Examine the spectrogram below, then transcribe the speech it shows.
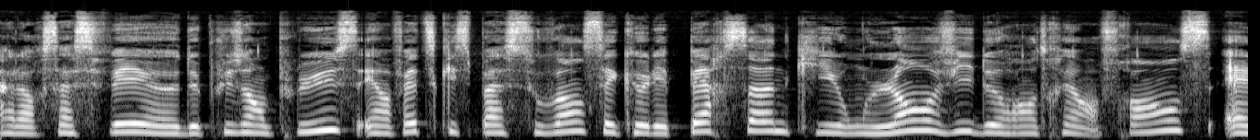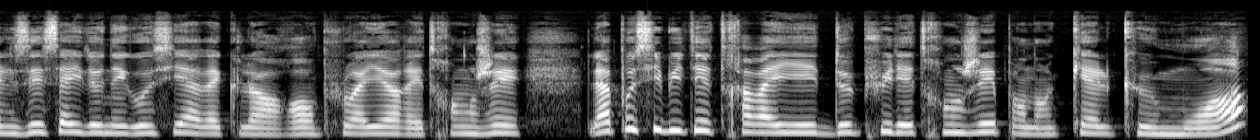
Alors ça se fait euh, de plus en plus et en fait ce qui se passe souvent c'est que les personnes qui ont l'envie de rentrer en France, elles essayent de négocier avec leur employeur étranger la possibilité de travailler depuis l'étranger pendant quelques mois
